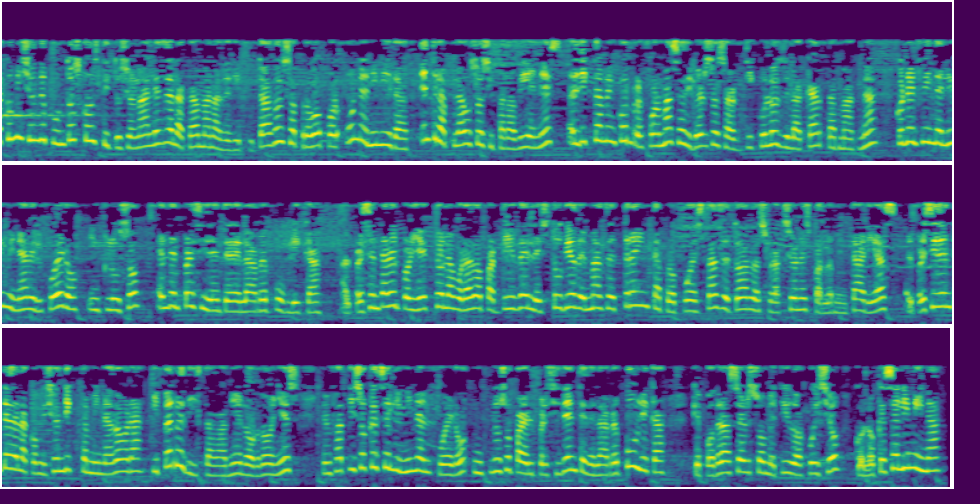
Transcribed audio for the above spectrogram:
La Comisión de Puntos Constitucionales de la Cámara de Diputados aprobó por unanimidad, entre aplausos y parabienes, el dictamen con reformas a diversos artículos de la Carta Magna con el fin de eliminar el fuero, incluso el del presidente de la República. Al presentar el proyecto elaborado a partir del estudio de más de 30 propuestas de todas las fracciones parlamentarias, el presidente de la Comisión Dictaminadora y perredista Daniel Ordóñez enfatizó que se elimina el fuero incluso para el presidente de la República, que podrá ser sometido a juicio, con lo que se elimina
